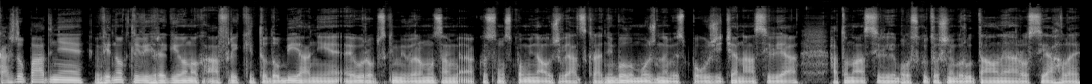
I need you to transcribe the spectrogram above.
Každopádne v jednotlivých regiónoch Afriky to dobíjanie európskymi veľmocami, ako som spomínal už viackrát, nebolo možné bez použitia násilia a to násilie bolo skutočne brutálne a rozsiahle.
